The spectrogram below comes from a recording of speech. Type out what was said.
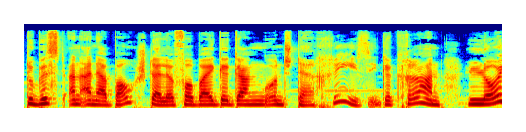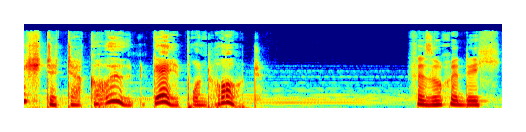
du bist an einer Baustelle vorbeigegangen und der riesige Kran leuchtete grün, gelb und rot. Versuche dich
